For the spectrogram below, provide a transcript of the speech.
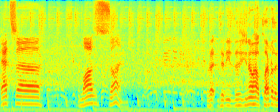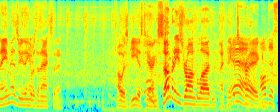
That's uh, Law's son. that, did he? Did you know how clever the name is, or do you think it was an accident? Oh, his gi is tearing. Somebody's drawn blood. I think yeah. it's Craig. I'll just,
